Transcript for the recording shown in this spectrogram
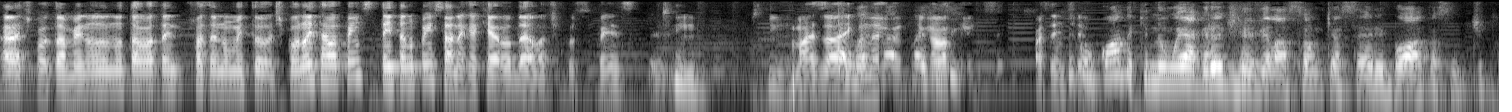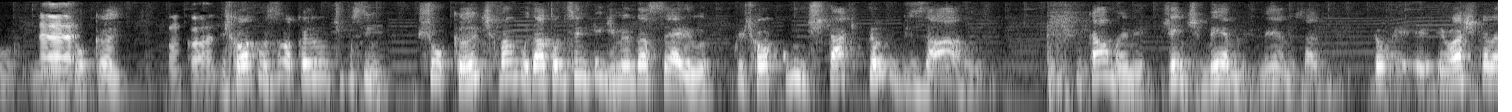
É, tipo, eu também não, não tava fazendo muito. Tipo, eu não tava pens- tentando pensar, né? Que que era o dela, tipo, se pensa. Sim, sim. Mas aí Não, quando mas, eu mas, ah, assim, você faz você sentido. concorda que não é a grande revelação que a série bota, assim, tipo, é É. chocante. Concordo. Eles colocam uma coisa, tipo assim, chocante que vai mudar todo o seu entendimento da série. Porque eles colocam com um destaque tão bizarro. Calma, gente, menos, menos, sabe? Então, é- é- eu acho que ela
